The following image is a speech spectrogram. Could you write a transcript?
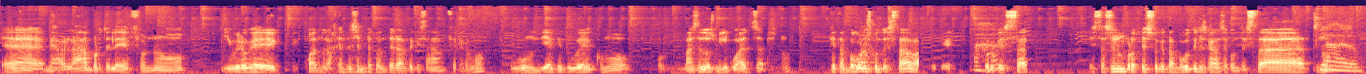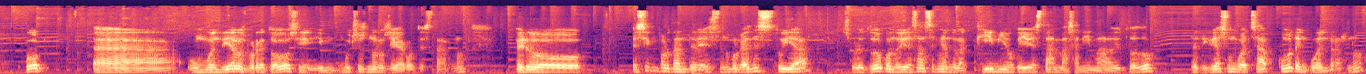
eh, me hablaban por teléfono. Yo creo que cuando la gente se empezó a enterar de que estaba enfermo, hubo un día que tuve como más de 2.000 WhatsApps, ¿no? Que tampoco los contestaba, porque, estás, estás en un proceso que tampoco tienes ganas de contestar, ¿no? Claro. Eh, un buen día los borré todos y, muchos no los llegué a contestar, ¿no? Pero es importante esto, ¿no? Porque a veces tú ya, sobre todo cuando ya estabas terminando la quimio, que yo ya estaba más animado y todo, recibías un WhatsApp, ¿cómo te encuentras, no?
